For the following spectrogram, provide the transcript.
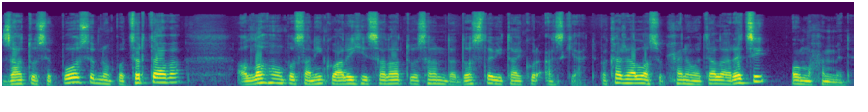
Zato se posebno pocrtava Allahom poslaniku alihi salatu wasalam da dostavi taj kuranski ajat. Pa kaže Allah subhanahu wa ta'ala, reci o Muhammede,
